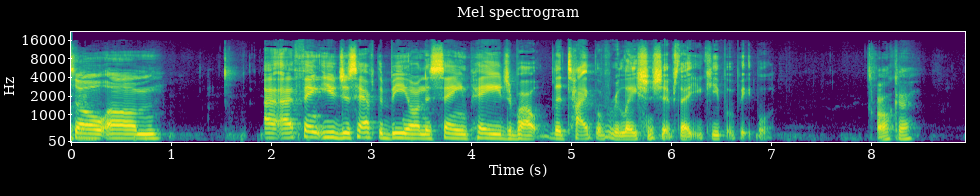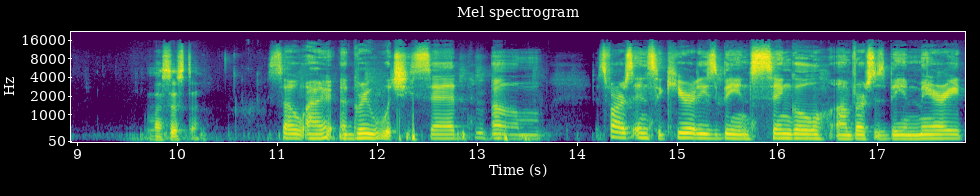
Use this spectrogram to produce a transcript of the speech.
So um, I, I think you just have to be on the same page about the type of relationships that you keep with people. Okay. My sister. So I agree with what she said. Um, as far as insecurities, being single um, versus being married,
